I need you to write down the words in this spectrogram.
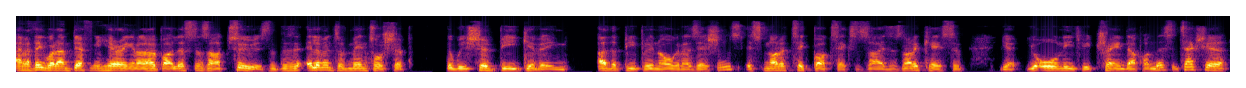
And I think what I'm definitely hearing, and I hope our listeners are too, is that there's an element of mentorship that we should be giving other people in organizations. It's not a tick box exercise. It's not a case of, yeah, you all need to be trained up on this. It's actually a,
